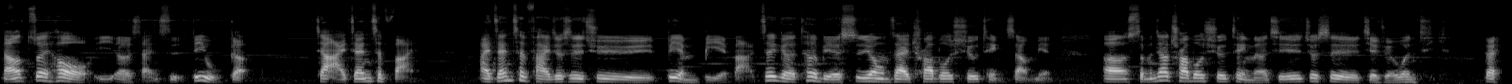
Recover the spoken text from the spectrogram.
然后最后一二三四第五个叫 identify，identify 就是去辨别吧。这个特别适用在 troubleshooting 上面。呃，什么叫 troubleshooting 呢？其实就是解决问题。对，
